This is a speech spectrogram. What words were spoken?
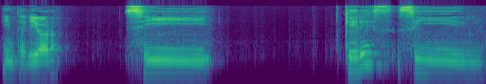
interior. Si querés, si,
